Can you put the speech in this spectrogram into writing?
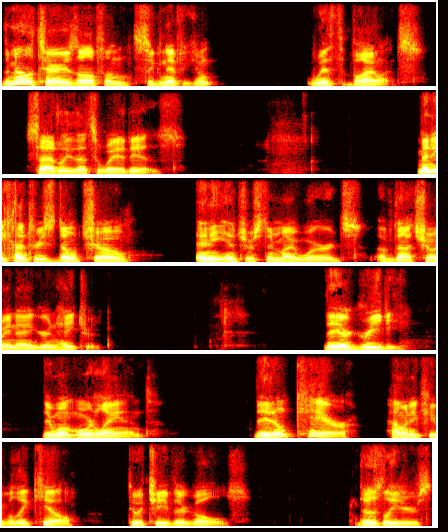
The military is often significant with violence. Sadly, that's the way it is. Many countries don't show any interest in my words of not showing anger and hatred. They are greedy. They want more land. They don't care how many people they kill to achieve their goals. Those leaders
